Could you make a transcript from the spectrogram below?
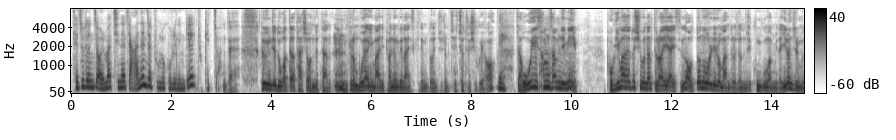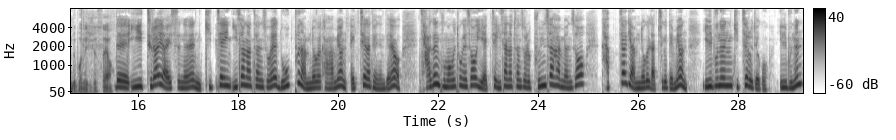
제조된 지 얼마 지나지 않은 제품을 고르는 게 좋겠죠. 네. 그리고 이제 녹았다가 다시 언 듯한 그런 모양이 많이 변형된 아이스크림도 이제 좀 제쳐두시고요. 네. 자, 5233님이 보기만 해도 시원한 드라이 아이스는 어떤 원리로 만들어졌는지 궁금합니다. 이런 질문도 보내주셨어요. 네, 이 드라이 아이스는 기체인 이산화탄소에 높은 압력을 가하면 액체가 되는데요. 작은 구멍을 통해서 이 액체 이산화탄소를 분사하면서 갑자기 압력을 낮추게 되면 일부는 기체로 되고 일부는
